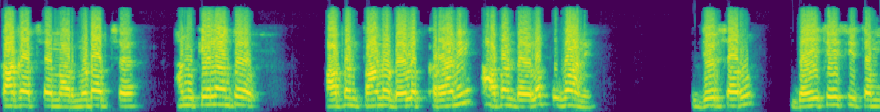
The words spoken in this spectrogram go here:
काकाचं मार मुडाबचं आणि के तो अपन తాను डेवलप कराने आपण డెవలప్ उभाने। జేర్ సారు దయచేసి తమ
